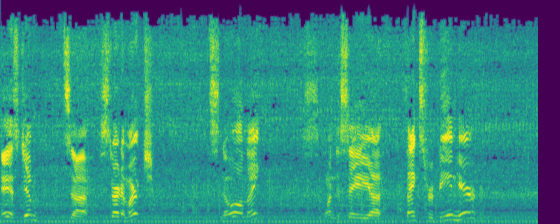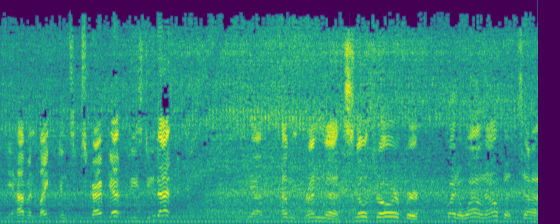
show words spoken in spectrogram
Hey, it's Jim. It's uh, start of March. Snow all night. Just wanted to say uh, thanks for being here. If you haven't liked and subscribed yet, please do that. We uh, haven't run the snow thrower for quite a while now, but uh,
